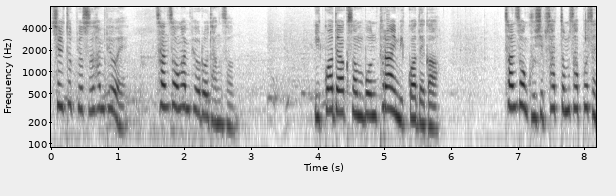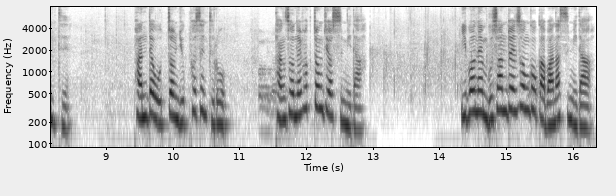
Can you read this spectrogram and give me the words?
실투표수 한 표에 찬성 한 표로 당선. 이과대학 선본 프라임 이과대가 찬성 94.4%, 반대 5.6%로 당선을 확정지었습니다. 이번엔 무산된 선거가 많았습니다.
